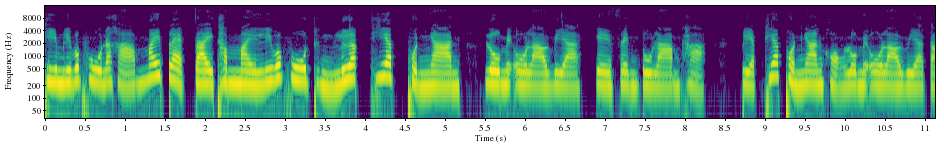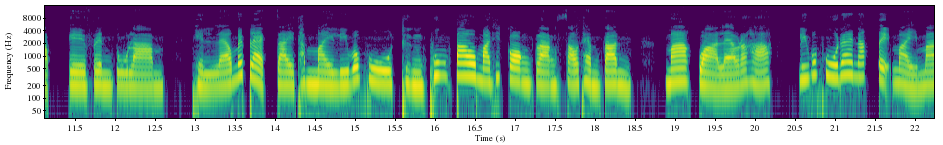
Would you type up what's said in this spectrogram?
ทีมลิเวอร์พูลนะคะ ไม่แปลกใจทำไมลิเวอร์พูลถึงเลือกเทียบผลงานโรเมโอลาเวีย เกเฟรนตูลามค่ะ เปรียบเทียบผลงานของโรเมโอลาเวียกับเกเฟรนตูลาม เห็นแล้วไม่แปลกใจทำไมลิเวอร์พูลถึงพุ่งเป้ามาที่กองกลางเซาท์แฮมป์ตันมากกว่าแล้วนะคะลิเวอร์พูลได้นักเตะใหม่มา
